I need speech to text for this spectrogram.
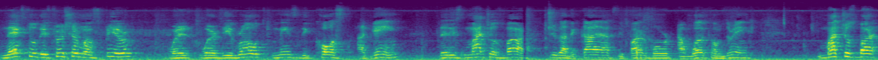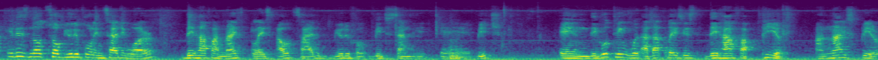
Next to the fisherman's pier where where the road meets the coast again there is machos bar. You got the kayaks the paddleboard and welcome drink. Machos bar it is not so beautiful inside the water. They have a nice place outside beautiful beach sandy uh, beach. And the good thing with at that place is they have a pier a nice pier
